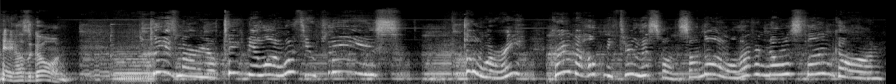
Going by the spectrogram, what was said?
Hey, how's it going? Please, Mario, take me along with you, please! Don't worry, Grandma helped me through this one, so no one will ever notice that I'm gone.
